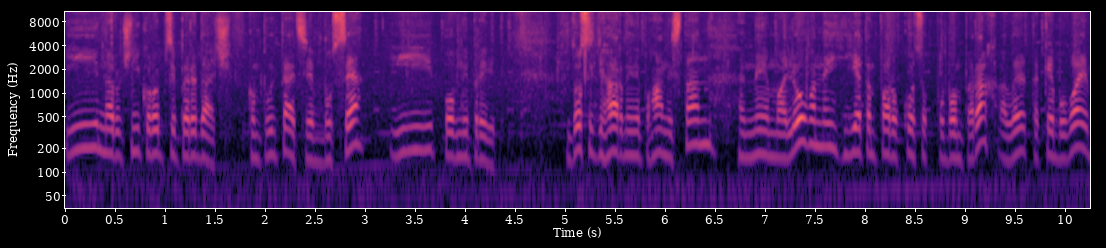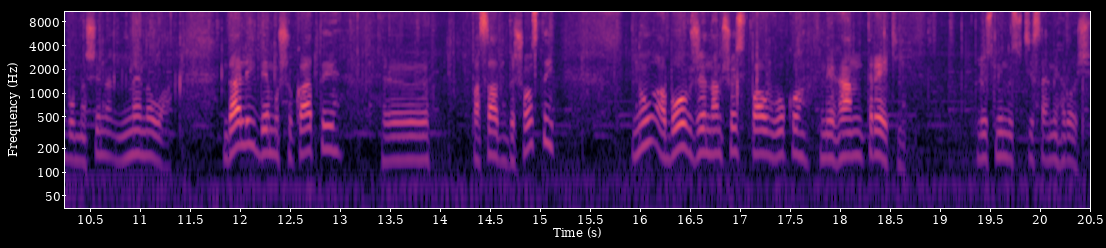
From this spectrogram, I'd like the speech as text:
і на ручній коробці передач. Комплектація бусе і повний привід. Досить гарний, непоганий стан, не мальований, є там пару коцок по бамперах, але таке буває, бо машина не нова. Далі йдемо шукати е, Passat B6, ну або вже нам щось впав в око Megane 3, плюс-мінус в ті самі гроші.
